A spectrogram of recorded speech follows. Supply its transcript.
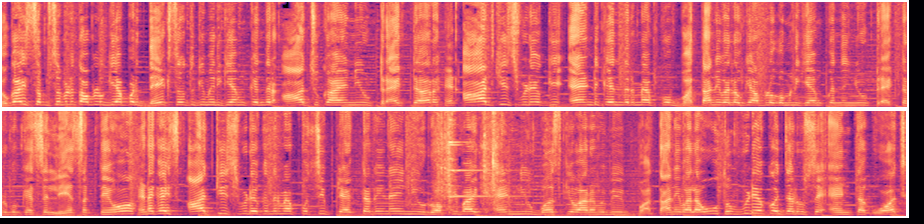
तो गाइस सबसे पहले तो आप लोग यहाँ पर देख सकते हो कि मेरी गेम के अंदर आ चुका है न्यू ट्रैक्टर एंड आज की इस वीडियो की एंड के अंदर मैं आपको बताने वाला हूँ कि आप लोग अपनी गेम के अंदर न्यू ट्रैक्टर को कैसे ले सकते हो। एंड गाइस आज की इस वीडियो के अंदर मैं आपको सिर्फ़ ट्रैक्टर ही नहीं new Rocky bike and new bus के बारे में भी बताने वाला हूँ। तो वीडियो को ज़रूर से एंड तक वॉच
